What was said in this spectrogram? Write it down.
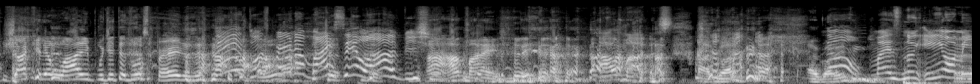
Já que ele é um alien, podia ter duas pernas, né? É, duas pernas a mais, sei lá, bicho. Ah, a mais. Ah, mas... agora. Agora Não, mas no- em Homem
